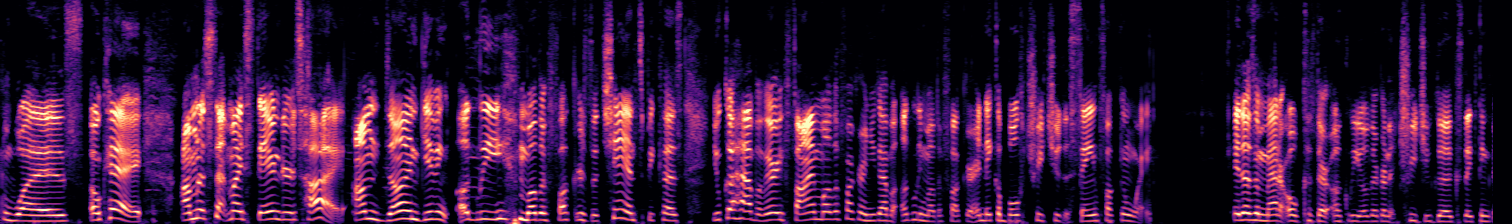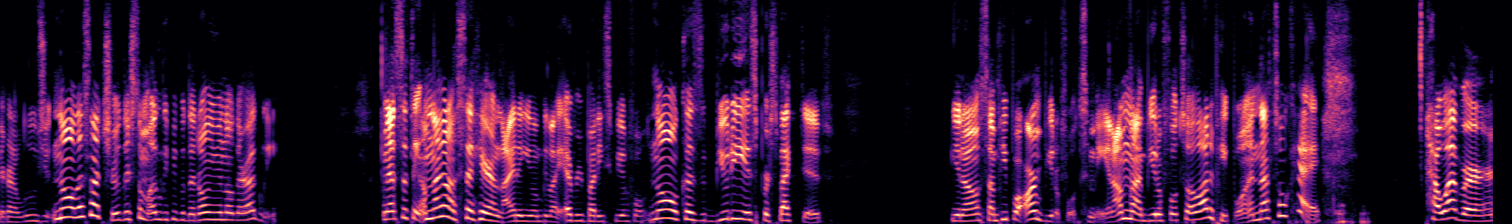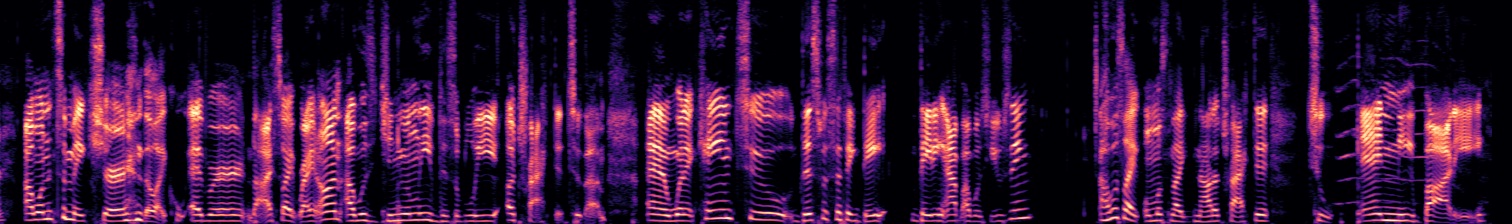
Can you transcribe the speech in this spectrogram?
was okay, I'm gonna set my standards high. I'm done giving ugly motherfuckers a chance because you could have a very fine motherfucker and you could have an ugly motherfucker and they could both treat you the same fucking way. It doesn't matter, oh, because they're ugly oh, they're gonna treat you good because they think they're gonna lose you. No, that's not true. There's some ugly people that don't even know they're ugly. And that's the thing. I'm not gonna sit here and lie to you and be like, everybody's beautiful. No, because beauty is perspective. You know, some people aren't beautiful to me, and I'm not beautiful to a lot of people, and that's okay. However, I wanted to make sure that like whoever that I swipe right on, I was genuinely visibly attracted to them. And when it came to this specific date dating app I was using, I was like almost like not attracted to anybody.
